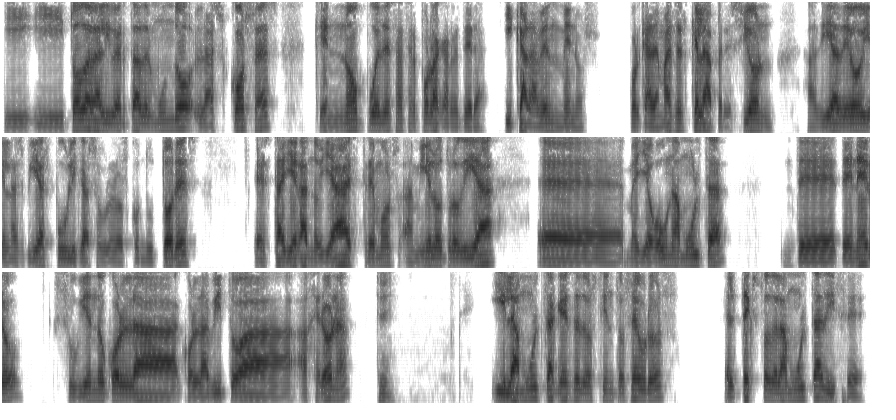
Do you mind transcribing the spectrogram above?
y, y toda la libertad del mundo las cosas que no puedes hacer por la carretera y cada vez menos. Porque además es que la presión a día de hoy en las vías públicas sobre los conductores está llegando ya a extremos. A mí el otro día eh, me llegó una multa de, de, enero subiendo con la, con la Vito a, a Gerona. Sí. Y la multa, que es de 200 euros, el texto de la multa dice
